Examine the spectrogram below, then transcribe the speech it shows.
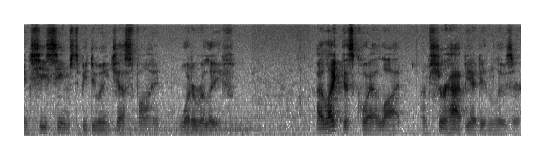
and she seems to be doing just fine. What a relief. I like this koi a lot. I'm sure happy I didn't lose her.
